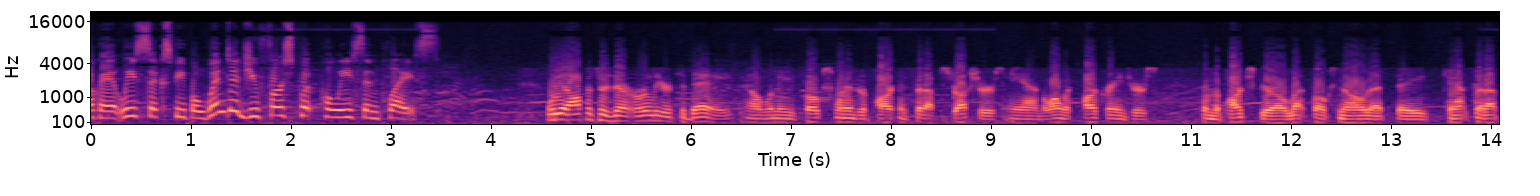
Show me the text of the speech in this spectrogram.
Okay, at least six people. When did you first put police in place? We had officers there earlier today uh, when the folks went into the park and set up structures, and along with park rangers from the Parks Bureau, let folks know that they can't set up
